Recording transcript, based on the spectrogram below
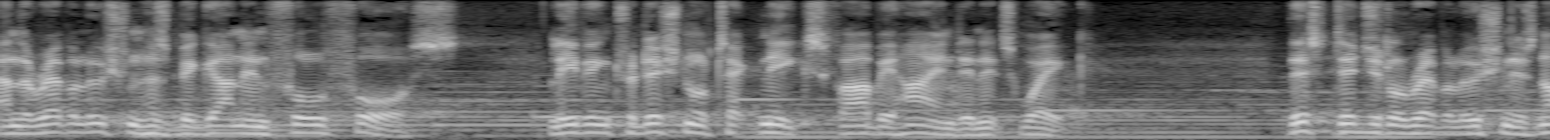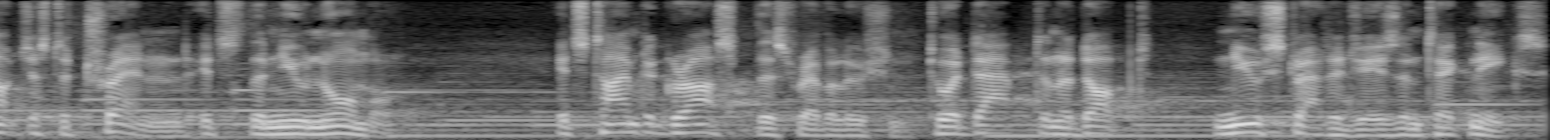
and the revolution has begun in full force, leaving traditional techniques far behind in its wake. This digital revolution is not just a trend, it's the new normal. It's time to grasp this revolution, to adapt and adopt new strategies and techniques.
